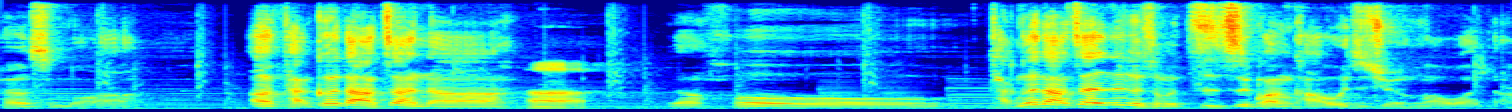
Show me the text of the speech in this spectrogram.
还有什么啊？啊，坦克大战啊，嗯。然后坦克大战那个什么自制关卡，我一直觉得很好玩的、啊。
